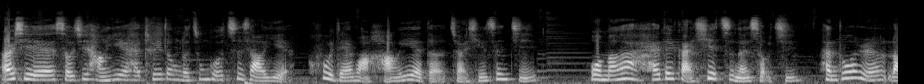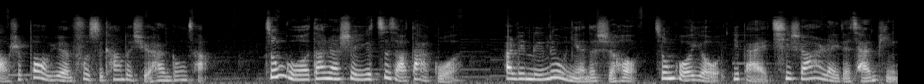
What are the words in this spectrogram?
而且，手机行业还推动了中国制造业、互联网行业的转型升级。我们啊，还得感谢智能手机。很多人老是抱怨富士康的血汗工厂。中国当然是一个制造大国。二零零六年的时候，中国有一百七十二类的产品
